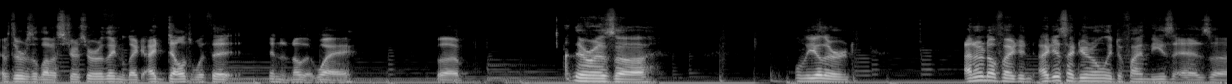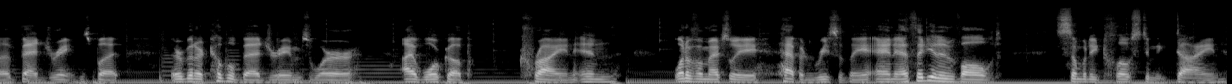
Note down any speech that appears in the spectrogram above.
if there was a lot of stress or everything, like I dealt with it in another way. But there was uh on the other I don't know if I didn't I guess I can only define these as uh, bad dreams, but there have been a couple bad dreams where I woke up crying and one of them actually happened recently and I think it involved somebody close to me dying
